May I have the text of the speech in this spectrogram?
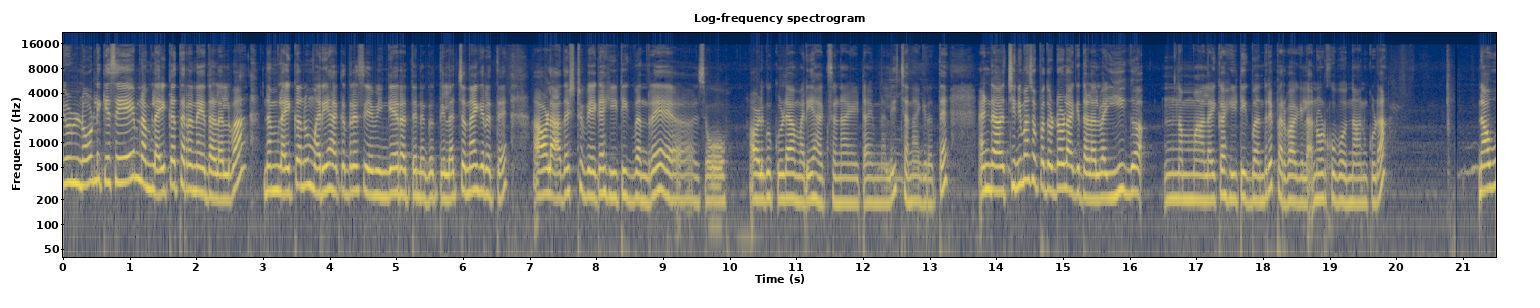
ಇವಳು ನೋಡಲಿಕ್ಕೆ ಸೇಮ್ ನಮ್ಮ ಲೈಕ ಥರನೇ ಇದ್ದಾಳಲ್ವಾ ನಮ್ಮ ಲೈಕನೂ ಮರಿ ಹಾಕಿದ್ರೆ ಸೇಮ್ ಹಿಂಗೆ ಇರತ್ತೆ ಗೊತ್ತಿಲ್ಲ. ಚೆನ್ನಾಗಿರುತ್ತೆ. ಅವಳು ಆದಷ್ಟು ಬೇಗ ಹೀಟಿಗೆ ಬಂದರೆ ಸೊ ಅವಳಿಗೂ ಕೂಡ ಮರಿ ಹಾಕ್ಸೋಣ ಈ ಟೈಮ್ನಲ್ಲಿ ಚೆನ್ನಾಗಿರುತ್ತೆ. ಆ್ಯಂಡ್ ಸಿನಿಮಾ ಸ್ವಲ್ಪ ದೊಡ್ಡವಳಾಗಿದ್ದಾಳಲ್ವ? ಈಗ ನಮ್ಮ ಲೈಕ ಹೀಟಿಗೆ ಬಂದರೆ ಪರವಾಗಿಲ್ಲ, ನೋಡ್ಕೋಬೋದು ನಾನು ಕೂಡ. ನಾವು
